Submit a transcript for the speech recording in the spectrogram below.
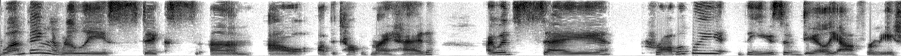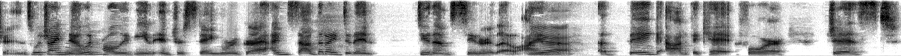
one thing that really sticks um, out at the top of my head. I would say probably the use of daily affirmations, which I know mm-hmm. would probably be an interesting regret. I'm sad that I didn't do them sooner, though. I'm yeah. a big advocate for just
